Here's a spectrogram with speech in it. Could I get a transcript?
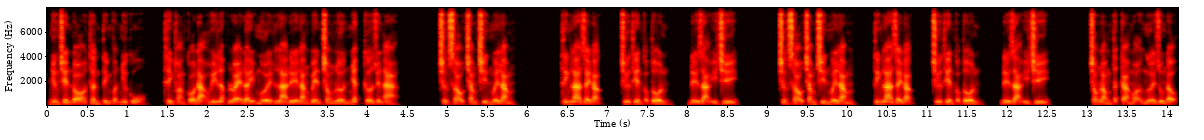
nhưng trên đó thần tính vẫn như cũ thỉnh thoảng có đạo huy lấp lóe đây mới là đế lăng bên trong lớn nhất cơ duyên a. Chương 695. tinh la dày đặc, chư thiên cộng tôn, đế giả ý chí. Chương 695. tinh la dày đặc, chư thiên cộng tôn, đế giả ý chí. Trong lòng tất cả mọi người rung động.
